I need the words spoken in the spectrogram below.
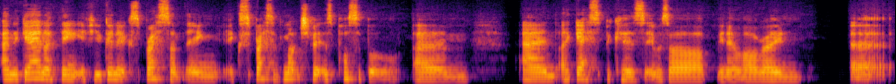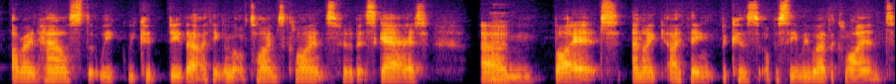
and again, I think if you're going to express something, express as much of it as possible. Um, and I guess because it was our you know our own uh, our own house that we we could do that. I think a lot of times clients feel a bit scared um, mm. by it. And I, I think because obviously we were the client,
